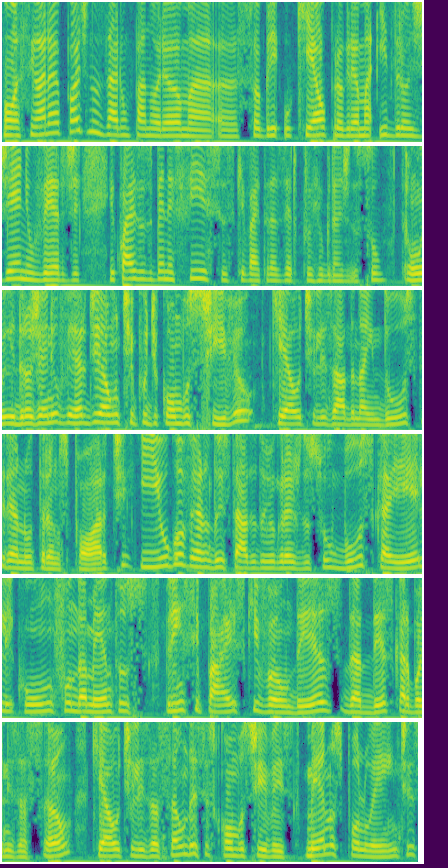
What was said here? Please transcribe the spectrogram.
Bom, a senhora pode nos dar um panorama uh, sobre o que é o programa Hidrogênio Verde e quais os benefícios que vai trazer para o Rio Grande do Sul? Então, o hidrogênio verde é um tipo de combustível que é utilizado na indústria, no transporte, e o governo do estado do Rio Grande do Sul busca ele com fundamentos principais que vão desde a descarbonização, que é a utilização desses combustíveis menos poluentes,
